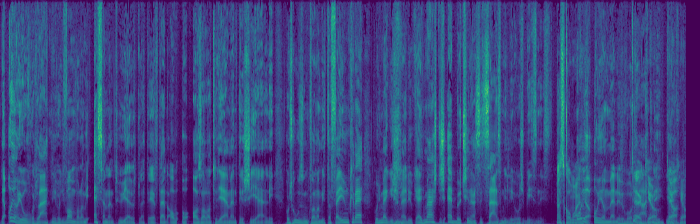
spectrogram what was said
de olyan jó volt látni, hogy van valami eszement hülye ötlet, érted? Az alatt, hogy elmentél síelni. Hogy húzunk valamit a fejünkre, hogy megismerjük egymást, és ebből csinálsz egy 100 milliós bizniszt. Az komoly. Olyan, olyan menő volt Tök látni. jó, tök jó.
